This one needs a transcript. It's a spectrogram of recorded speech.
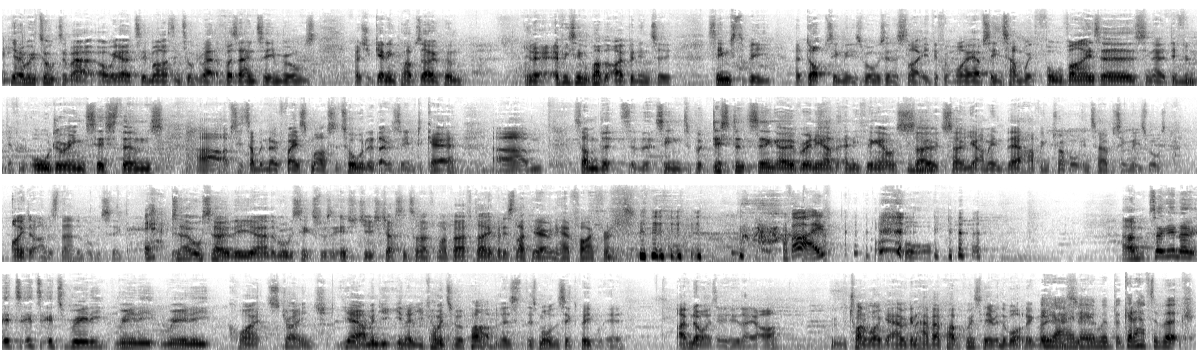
you know, we've talked about, oh, we heard Tim Martin talking about the Byzantine rules, actually getting pubs open. You know, every single pub that I've been into seems to be adopting these rules in a slightly different way. I've seen some with full visors, you know, different different ordering systems. Uh, I've seen some with no face masks at all that don't seem to care. Um, some that that seem to put distancing over any other anything else. So so yeah, I mean, they're having trouble interpreting these rules. I don't understand the rule of six. So also the uh, the rule of six was introduced just in time for my birthday, but it's lucky I only have five friends. Five? or four. Um, so you know, it's it's it's really, really, really quite strange. Yeah, I mean, you, you know, you come into a pub, and there's there's more than six people here. I have no idea who they are. We're trying to work out how we're going to have our pub quiz here in the Watling. later yeah, I know. year. We're going to have to book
